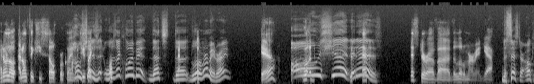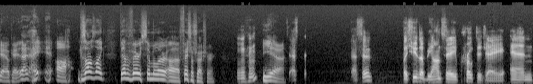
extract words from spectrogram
I don't know. I don't think she's self-proclaimed. oh she's shit, like, is it, was that Chloe? Bit? That's the Little Mermaid, right? yeah, Oh shit, It is sister of uh, the Little Mermaid. Yeah, The sister. Okay, okay. Because I was like, they have a very similar uh, facial structure. hmm Yeah. That's it. That's it. But she's a Beyonce protege, and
